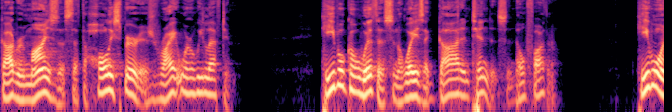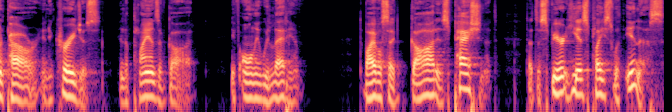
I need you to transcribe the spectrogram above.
God reminds us that the Holy Spirit is right where we left him. He will go with us in the ways that God intends us and no farther. He will empower and encourage us in the plans of God if only we let him. The Bible said God is passionate that the Spirit he has placed within us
